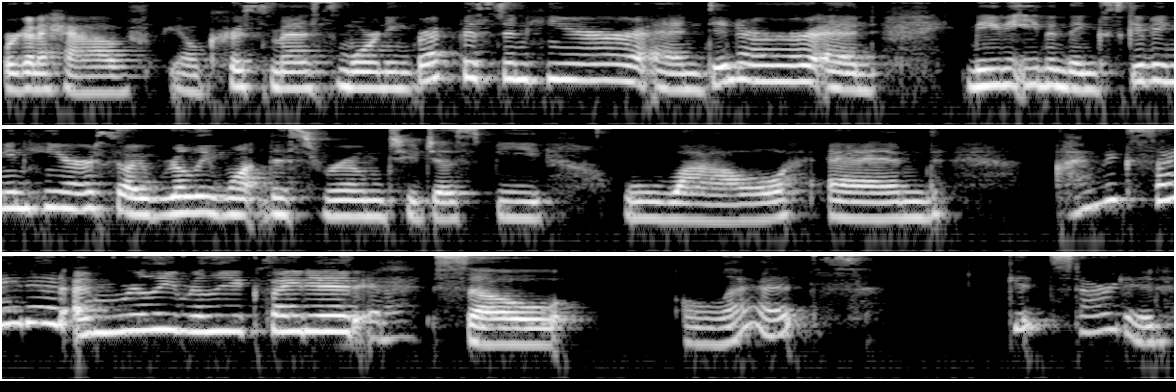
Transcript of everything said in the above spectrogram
we're going to have you know christmas morning breakfast in here and dinner and maybe even thanksgiving in here. So i really want this room to just be wow. And i'm excited. I'm really really excited. And so let's get started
